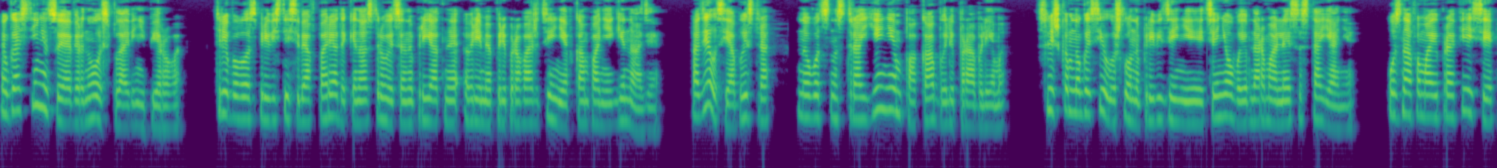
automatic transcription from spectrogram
В гостиницу я вернулась в половине первого. Требовалось привести себя в порядок и настроиться на приятное времяпрепровождение в компании Геннадия. Оделась я быстро, но вот с настроением пока были проблемы. Слишком много сил ушло на приведение Теневой в нормальное состояние. Узнав о моей профессии,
